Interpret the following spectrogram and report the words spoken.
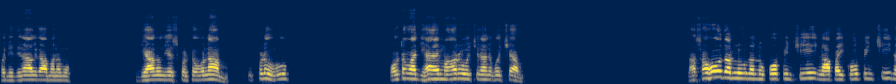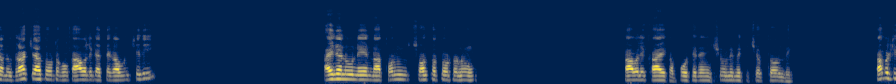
కొన్ని దినాలుగా మనము ధ్యానం చేసుకుంటూ ఉన్నాం. ఇప్పుడు ఒకటవ అధ్యాయం ఆరో వచ్చినానికి వచ్చాం. నా సహోదరులు నన్ను కోపించి నాపై కోపించి నన్ను ద్రాక్ష తోటకు కావలికత్తెగా ఉంచిది అయినను నేను నా తొన్ సొంత తోటను కావలి కాయకపోతేనని శివులిమితి చెప్తోంది. కాబట్టి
